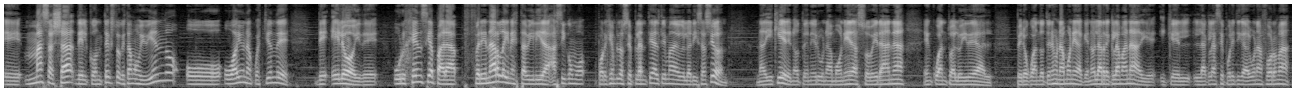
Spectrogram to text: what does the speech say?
eh, más allá del contexto que estamos viviendo o, o hay una cuestión de, de el hoy, de urgencia para frenar la inestabilidad, así como, por ejemplo, se plantea el tema de dolarización. Nadie quiere no tener una moneda soberana en cuanto a lo ideal. Pero cuando tenés una moneda que no la reclama nadie y que la clase política de alguna forma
